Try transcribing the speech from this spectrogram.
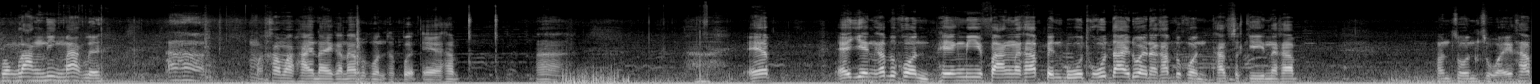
ช่วงล่างนิ่งมากเลยอ่ามาเข้ามาภายในกันนะครับทุกคนจะเปิดแอร์ครับอ่าแอร์แอร์เย็นครับทุกคน เพลงมีฟังนะครับ เป็นบลูทูธได้ด้วยนะครับ ทุกคน ทัชสกรีนนะครับ คอนโซลสวยครับ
